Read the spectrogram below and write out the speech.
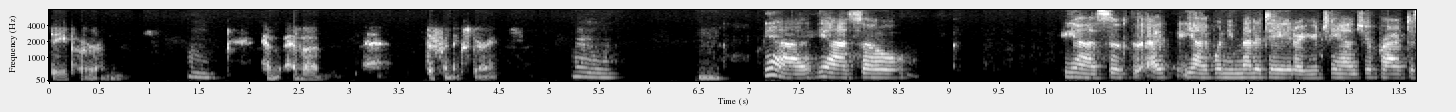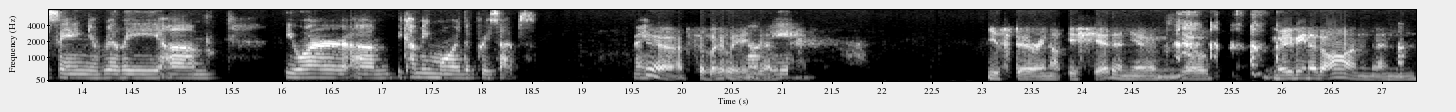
deeper and mm. have have a different experience. Mm. Mm. Yeah, yeah. So, yeah, so the, I, yeah, when you meditate or you chant, you're practicing. You're really, um, you are um, becoming more the precepts, right? Yeah, absolutely. Yeah. You're stirring up your shit and you're you're moving it on, and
